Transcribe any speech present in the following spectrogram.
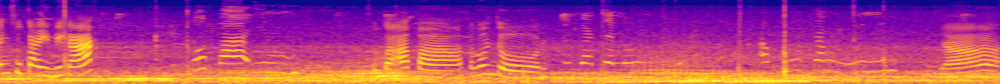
Paling suka ini kah? Suka ini. Suka apa? Seluncur. Suka telur. Aku yang ini. Ya.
